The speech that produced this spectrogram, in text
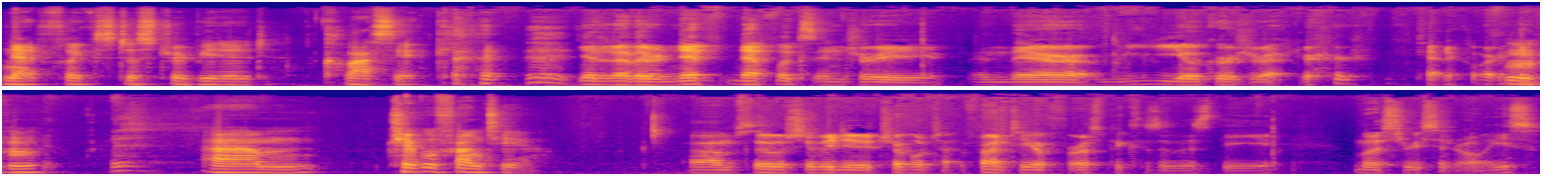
Netflix distributed classic. Yet another Nif- Netflix entry in their mediocre director category. hmm Um, Triple Frontier. Um, so should we do Triple T- Frontier first because it was the most recent release?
